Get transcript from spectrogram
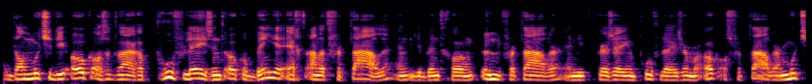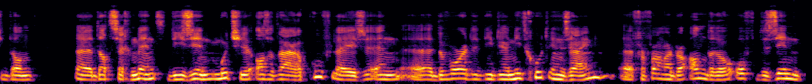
dan moet je die ook als het ware proeflezend, ook al ben je echt aan het vertalen en je bent gewoon een vertaler en niet per se een proeflezer, maar ook als vertaler moet je dan uh, dat segment, die zin, moet je als het ware proeflezen. En uh, de woorden die er niet goed in zijn, vervangen door andere of de zin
